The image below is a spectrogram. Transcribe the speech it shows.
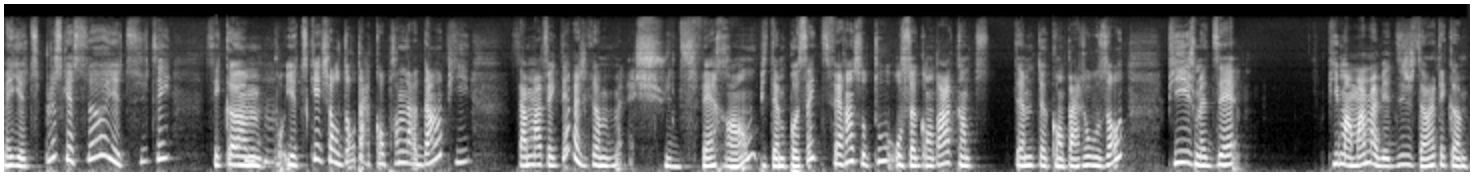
mais y a-tu plus que ça? Y a-tu, tu sais, c'est comme, y a-tu quelque chose d'autre à comprendre là-dedans? Puis ça m'affectait, parce que comme, Ben, je suis différente, puis t'aimes pas ça être différent, surtout au secondaire quand tu t'aimes te comparer aux autres. Puis je me disais, puis ma mère m'avait dit justement, t'es comme,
